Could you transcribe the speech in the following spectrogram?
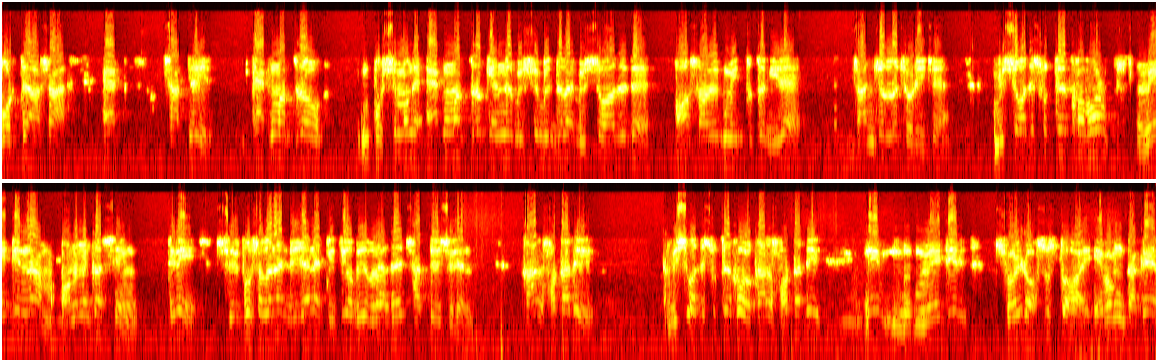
পড়তে আসা এক ছাত্রীর একমাত্র পশ্চিমবঙ্গে একমাত্র কেন্দ্রীয় বিশ্ববিদ্যালয় বিশ্বভারতীতে অস্বাভাবিক মৃত্যুতে ঘিরে চাঞ্চল্য ছড়িয়েছে। বিশ্বভারতী সূত্রের খবর, মেয়েটির নাম অনামিকা সিং। তিনি শিল্প সদনের ডিজাইনে তৃতীয় বিভাগের ছাত্রী ছিলেন। কাল হঠাৎই বিশ্বভারতী সূত্রের খবর, কাল হঠাৎই মেয়েটির শরীর অসুস্থ হয় এবং তাকে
